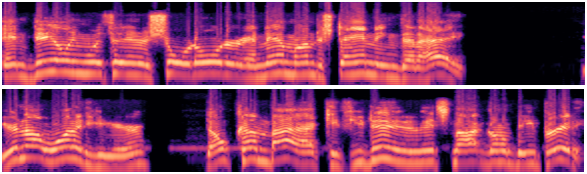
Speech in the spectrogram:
and dealing with it in a short order and them understanding that, hey, you're not wanted here. Don't come back. If you do, it's not going to be pretty.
